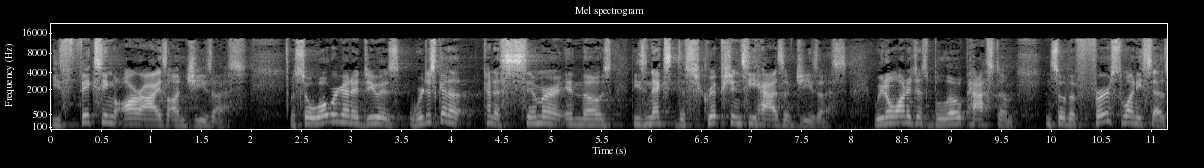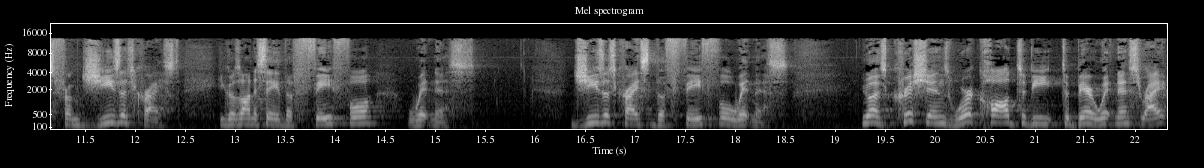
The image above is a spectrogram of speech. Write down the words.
he's fixing our eyes on Jesus. So what we're going to do is we're just going to kind of simmer in those these next descriptions he has of Jesus. We don't want to just blow past them. And so the first one he says from Jesus Christ. He goes on to say the faithful witness. Jesus Christ the faithful witness. You know, as Christians, we're called to be to bear witness, right?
